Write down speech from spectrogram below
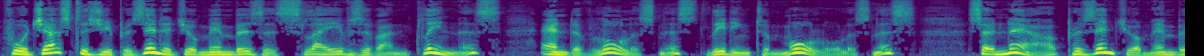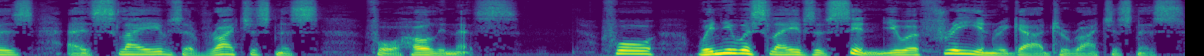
For just as you presented your members as slaves of uncleanness and of lawlessness, leading to more lawlessness, so now present your members as slaves of righteousness for holiness. For when you were slaves of sin, you were free in regard to righteousness.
